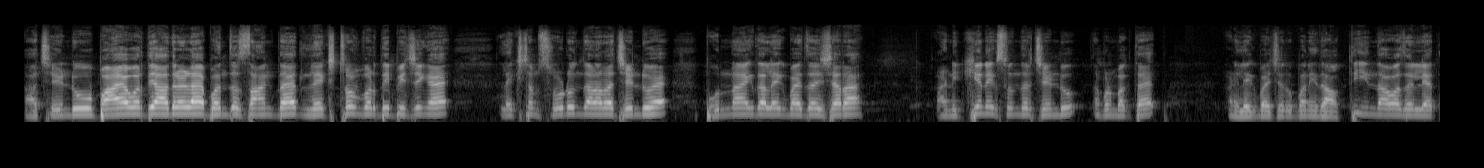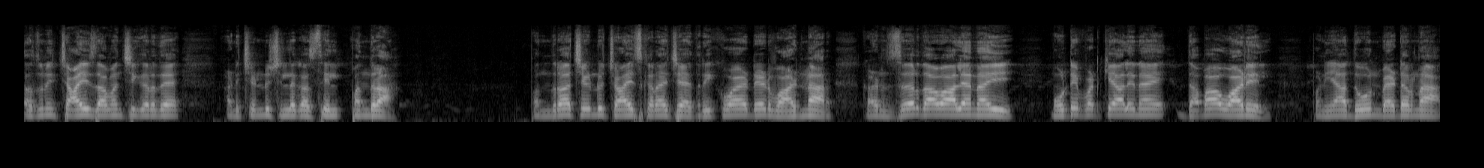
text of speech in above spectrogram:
हा चेंडू पायावरती आदळला पंच सांगतायत लेग स्टम्प पिचिंग आहे. लेग स्टम्प सोडून जाणारा चेंडू आहे. पुन्हा एकदा लेग बायचा इशारा. आणखीन एक सुंदर चेंडू आपण बघतायत. आणि लेखबायच्या रूपाने धाव तीन धावा झालेल्या आहेत. अजूनही चाळीस धावांची गरज आहे. आणि चेंडू शिल्लक असतील पंधरा. पंधरा चेंडू चाळीस करायचे आहेत. रिक्वायर्ड रेट वाढणार. कारण जर धावा आल्या नाही मोठे फटके आले नाही दबाव वाढेल. पण या दोन बॅटरना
